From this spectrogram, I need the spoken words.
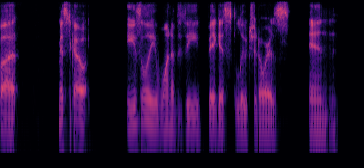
but Mystico, easily one of the biggest luchadors in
